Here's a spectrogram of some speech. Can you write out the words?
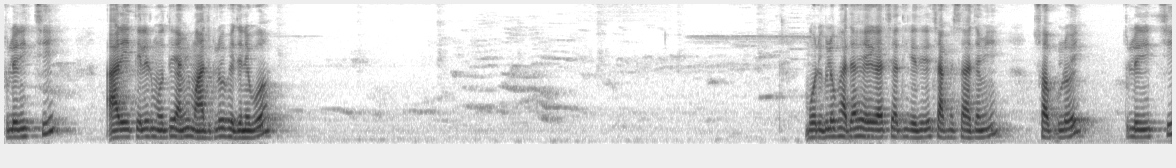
তুলে নিচ্ছি। আর এই তেলের মধ্যে আমি মাছগুলো ভেজে নেব। বড়িগুলো ভাজা হয়ে গেছে আর ধীরে ধীরে চাকনির সাহায্যে আমি সবগুলোই তুলে নিচ্ছি।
